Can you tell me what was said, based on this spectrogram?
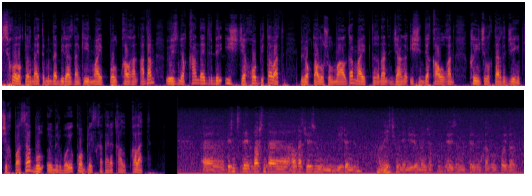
психологдордун айтымында бир аздан кийин майып болуп калган адам өзүнө кандайдыр бир иш же хобби табат бирок дал ушул маалда майыптыгынан жаңы ишинде кабылган кыйынчылыктарды жеңип чыкпаса бул өмүр бою комплекс катары калып калат биринчиден башында алгач өзүм үйрөндүм. Аны эч кимден үйрөнгөн жокмун. Өзүм придумка кылып ойлонуп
